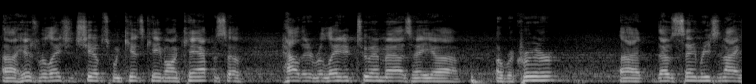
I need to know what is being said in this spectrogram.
uh, his relationships when kids came on campus of how they related to him as a, uh, a recruiter. Uh, that was the same reason I,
